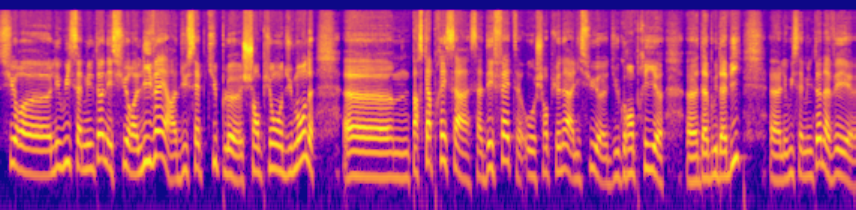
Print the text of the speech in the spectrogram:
sur euh, Lewis Hamilton et sur l'hiver du septuple champion du monde. Euh, parce qu'après sa, défaite au championnat à l'issue euh, du Grand Prix d'Abu Dhabi, Lewis Hamilton avait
